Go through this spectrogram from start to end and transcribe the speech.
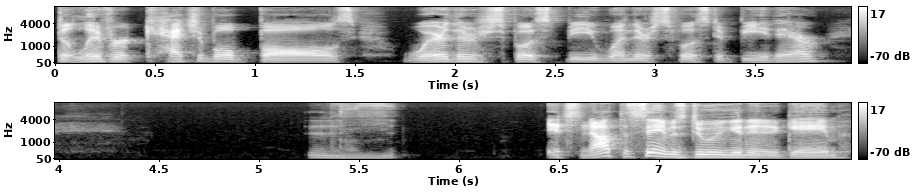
deliver catchable balls where they're supposed to be when they're supposed to be there. Mm-hmm. It's not the same as doing it in a game,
